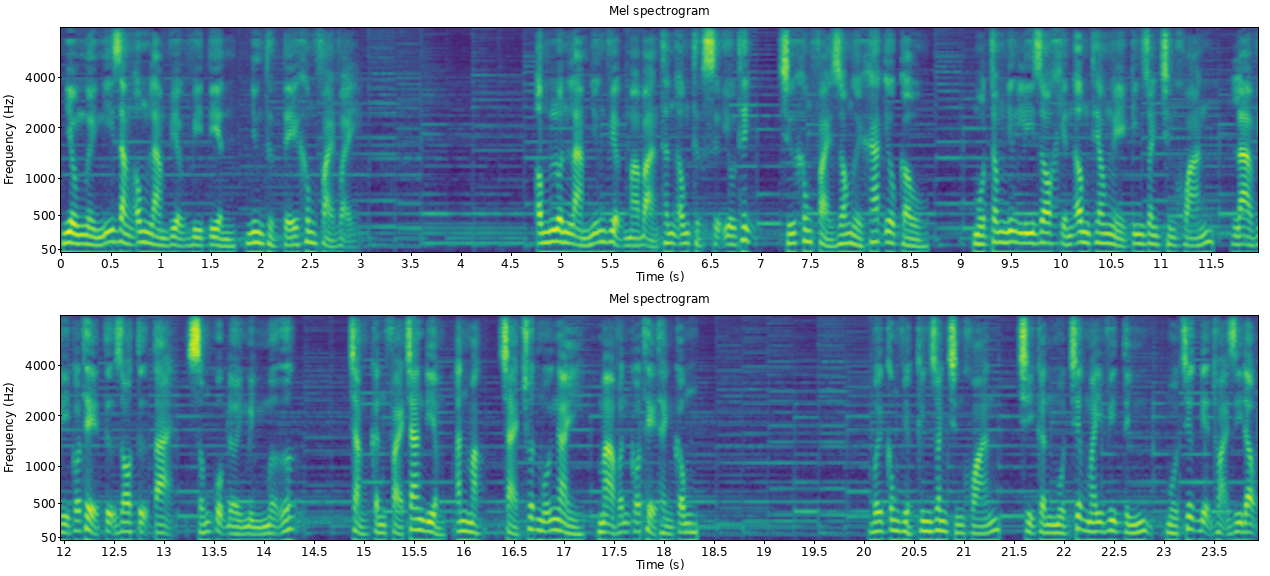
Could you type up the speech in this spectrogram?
Nhiều người nghĩ rằng ông làm việc vì tiền, nhưng thực tế không phải vậy. Ông luôn làm những việc mà bản thân ông thực sự yêu thích, chứ không phải do người khác yêu cầu. Một trong những lý do khiến ông theo nghề kinh doanh chứng khoán là vì có thể tự do tự tại, sống cuộc đời mình mơ ước. Chẳng cần phải trang điểm, ăn mặc, trải chuốt mỗi ngày mà vẫn có thể thành công. Với công việc kinh doanh chứng khoán, chỉ cần một chiếc máy vi tính, một chiếc điện thoại di động,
